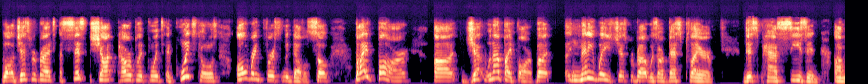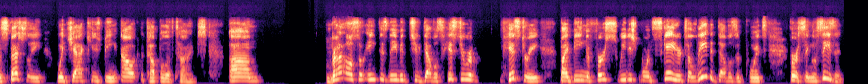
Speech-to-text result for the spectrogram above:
while Jesper Bratt's assist, shot, power play points, and points totals all ranked first in the Devils. So by far, uh, Je- well, not by far, but in many ways, Jesper Bratt was our best player this past season, um, especially with Jack Hughes being out a couple of times. Um, Bratt also inked his name into Devils history history by being the first Swedish-born skater to lead the Devils in points for a single season.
